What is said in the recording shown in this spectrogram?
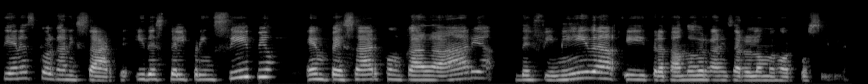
tienes que organizarte y desde el principio empezar con cada área definida y tratando de organizarlo lo mejor posible.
